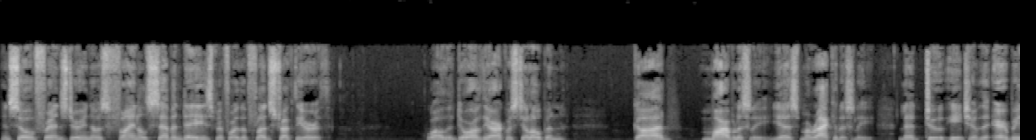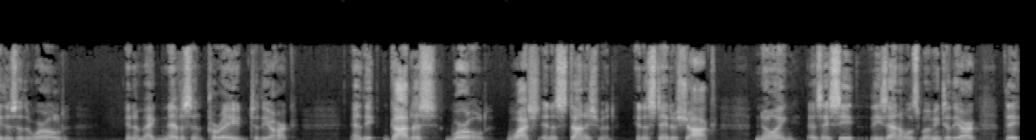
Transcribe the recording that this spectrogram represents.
And so, friends, during those final seven days before the flood struck the earth, while the door of the ark was still open, God marvelously, yes, miraculously, led two each of the air breathers of the world in a magnificent parade to the ark. And the godless world watched in astonishment, in a state of shock, knowing as they see these animals moving to the ark, they,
